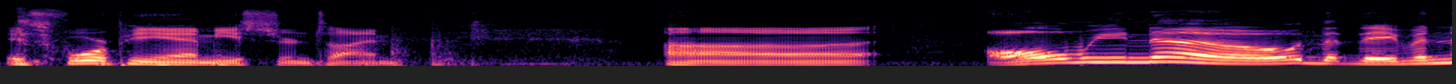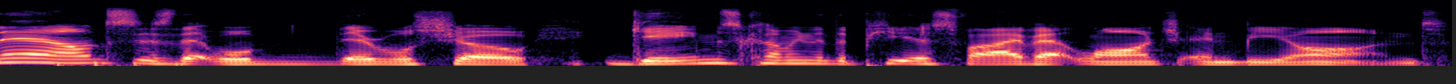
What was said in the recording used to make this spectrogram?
It's 4 p.m. Eastern time. Uh, all we know that they've announced is that will they will show games coming to the PS5 at launch and beyond.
